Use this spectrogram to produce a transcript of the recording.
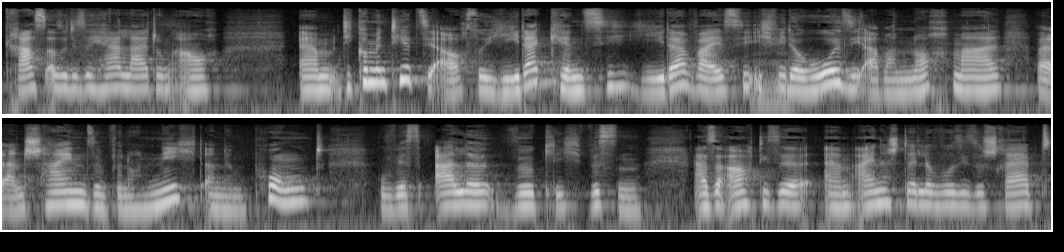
krass. Also diese Herleitung auch. Ähm, die kommentiert sie auch so. Jeder kennt sie, jeder weiß sie. Ich mhm. wiederhole sie aber nochmal, weil anscheinend sind wir noch nicht an dem Punkt, wo wir es alle wirklich wissen. Also auch diese ähm, eine Stelle, wo sie so schreibt,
